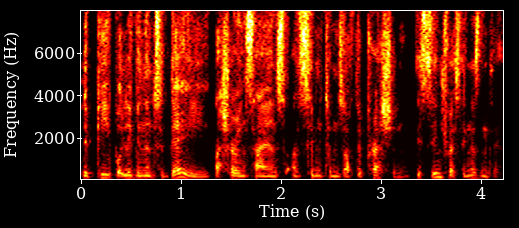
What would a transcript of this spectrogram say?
the people living in today are showing signs and symptoms of depression. It's interesting, isn't it?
